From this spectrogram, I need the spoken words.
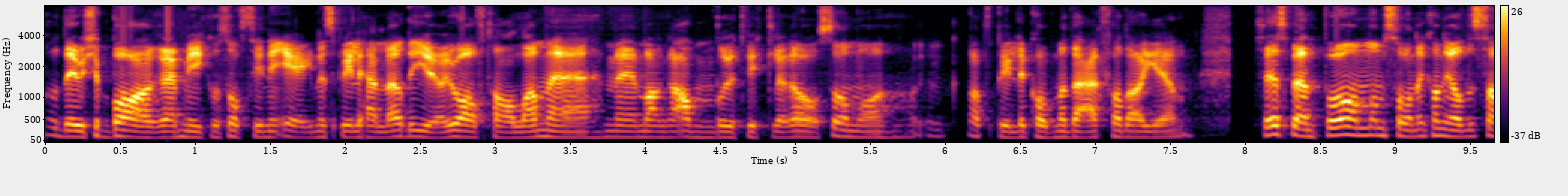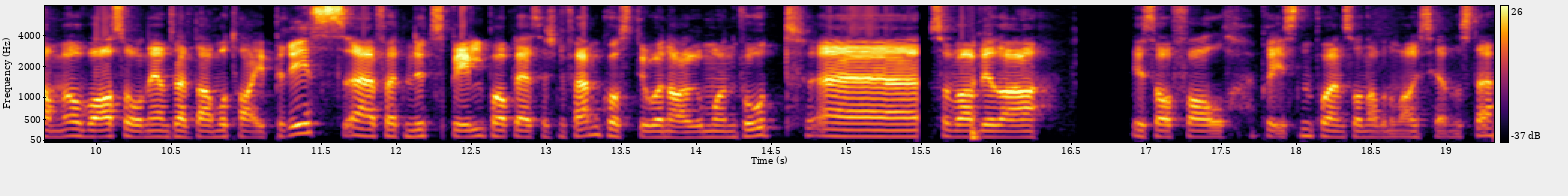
og det er jo ikke bare Microsoft sine egne spill heller. De gjør jo avtaler med, med mange andre utviklere også om å, at spillet kommer der fra dag én. Så jeg er spent på om, Sony kan gjøre det samme, og hva Sony eventuelt da må ta i pris. Eh, for et nytt spill på PlayStation 5 koster jo en arm og en fot. Eh, så hva blir da i så fall prisen på en sånn abonnementstjeneste?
